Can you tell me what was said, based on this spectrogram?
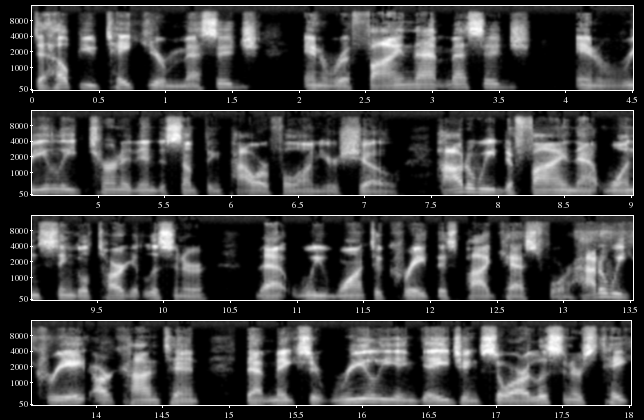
to help you take your message and refine that message and really turn it into something powerful on your show. How do we define that one single target listener that we want to create this podcast for? How do we create our content that makes it really engaging so our listeners take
